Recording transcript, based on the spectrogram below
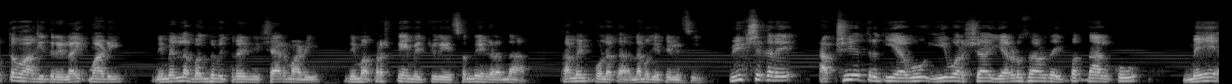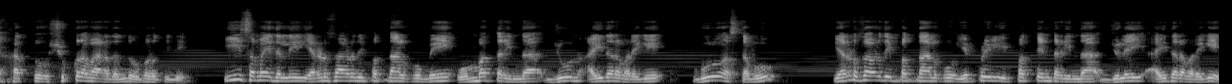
ಉತ್ತಮವಾಗಿದ್ದರೆ ಲೈಕ್ ಮಾಡಿ, ನಿಮ್ಮೆಲ್ಲ ಬಂಧು ಮಿತ್ರರಿಗೆ ಶೇರ್ ಮಾಡಿ, ನಿಮ್ಮ ಪ್ರಶ್ನೆ, ಮೆಚ್ಚುಗೆ, ಸಂದೇಹಗಳನ್ನು ಕಮೆಂಟ್ ಮೂಲಕ ನಮಗೆ ತಿಳಿಸಿ. ವೀಕ್ಷಕರೇ, ಅಕ್ಷಯ ತೃತೀಯವು ಈ ವರ್ಷ ಎರಡು ಸಾವಿರದ ಇಪ್ಪತ್ನಾಲ್ಕು ಮೇ ಹತ್ತು ಶುಕ್ರವಾರದಂದು ಬರುತ್ತಿದೆ. ಈ ಸಮಯದಲ್ಲಿ ಎರಡು ಸಾವಿರದ ಇಪ್ಪತ್ನಾಲ್ಕು ಮೇ ಒಂಬತ್ತರಿಂದ ಜೂನ್ ಐದರವರೆಗೆ ಗುರು ಅಸ್ತವು ಎರಡು ಸಾವಿರದ ಇಪ್ಪತ್ನಾಲ್ಕು ಏಪ್ರಿಲ್ ಇಪ್ಪತ್ತೆಂಟರಿಂದ ಜುಲೈ ಐದರವರೆಗೆ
